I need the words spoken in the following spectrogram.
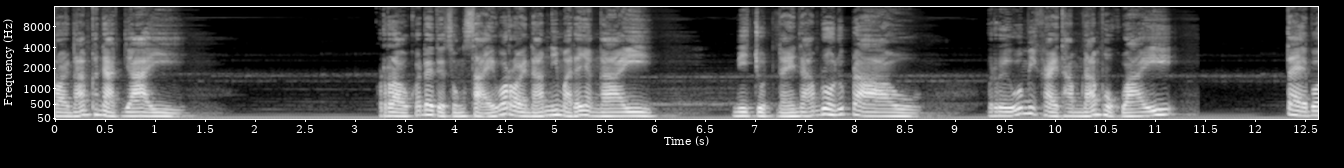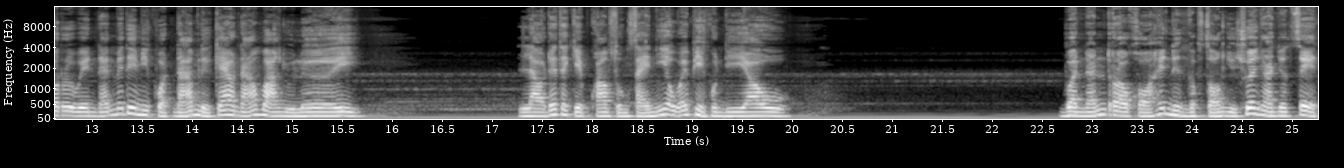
รอยน้ำขนาดใหญ่ เราก็ได้แต่สงสัยว่ารอยน้ำนี้มาได้ยังไง มีจุดไหนน้ำรั่วหรือเปล่า หรือว่ามีใครทำน้ำหกไว้ แต่บริเวณนั้นไม่ได้มีขวดน้ำหรือแก้วน้ำวางอยู่เลย เราได้แต่เก็บความสงสัยนี้เอาไว้เพียงคนเดียว วันนั้นเราขอให้หนึ่งกับสองอยู่ช่วยงานจนเสร็จ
